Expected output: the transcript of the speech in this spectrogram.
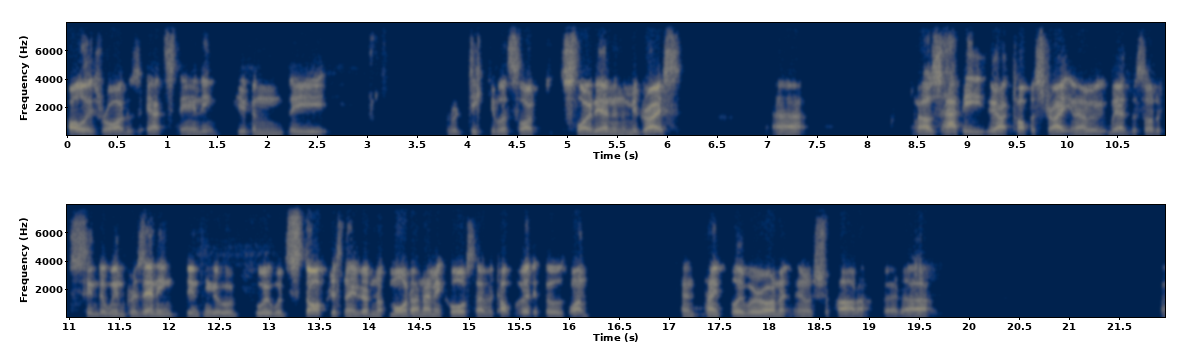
Ollie's ride was outstanding, given the ridiculous like slowdown in the mid race. Uh, I was happy you know, top of straight. You know, we, we, had the sort of Cinder win presenting. Didn't think it would it would stop. Just needed a more dynamic horse over top of it if there was one. And thankfully we were on it. And it was Chapata. But uh, I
